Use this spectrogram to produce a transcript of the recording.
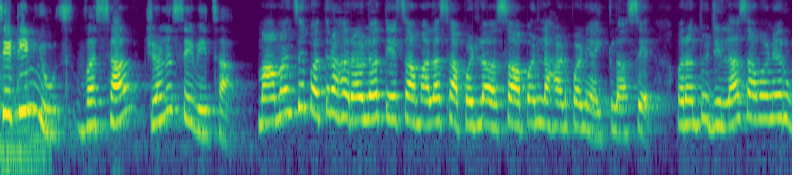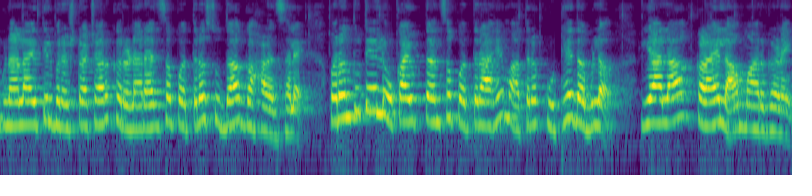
सिटी न्यूज वसा जनसेवेचा. मामांचे पत्र हरवलं तेच आम्हाला सापडलं असं आपण लहानपणी ऐकलं असेल. परंतु जिल्हा सामान्य रुग्णालयातील भ्रष्टाचार करणाऱ्यांचं पत्र सुद्धा गहाळ झालंय. परंतु ते लोकायुक्तांचं पत्र आहे मात्र कुठे दबलं याला कळायला मार्ग नाही.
